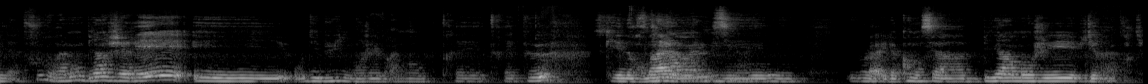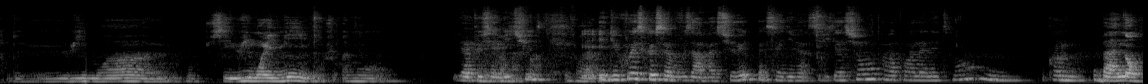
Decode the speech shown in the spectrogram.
il a toujours vraiment bien géré et au début il mangeait vraiment très très peu, ce qui est normal. normal hein, aussi, mais- et voilà, il a commencé à bien manger, je dirais à partir de 8 mois. euh, maintenant, c'est 8 mois et demi, il mange vraiment. Il a plus l'habitude. Voilà. Et, et du coup, est-ce que ça vous a rassuré de passer à la diversification par rapport à l'allaitement ou? Comme Bah non,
